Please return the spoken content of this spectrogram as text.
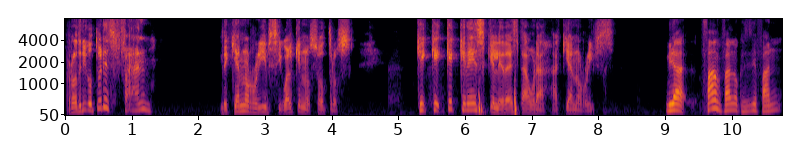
Rodrigo, tú eres fan de Keanu Reeves, igual que nosotros. ¿Qué, crees que le da esta aura a Keanu Reeves? Mira, fan, fan, lo que se dice fan,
